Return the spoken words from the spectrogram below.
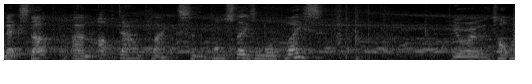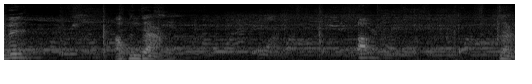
Next up, um, up down planks. So the ball stays in one place. You're over the top of it. Up and down. Up. Down.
